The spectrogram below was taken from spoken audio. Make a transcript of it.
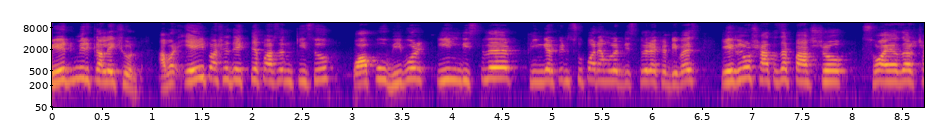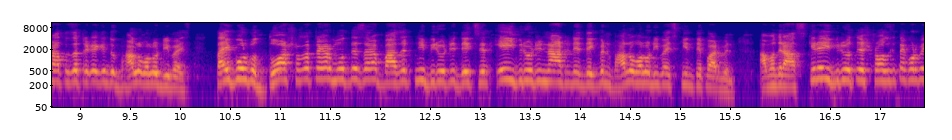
রেডমির কালেকশন আবার এই পাশে দেখতে পাচ্ছেন কিছু অপো ভিভোর in display fingerprint super AMOLED ডিসপ্লের একটা ডিভাইস এগুলো সাত হাজার পাঁচশো, ছয় হাজার, সাত হাজার টাকা কিন্তু ভালো ভালো ডিভাইস তাই বলব দশ হাজার টাকার মধ্যে যারা বাজেট নিয়ে ভিডিওটি দেখছেন এই ভিডিওটি না টেনে দেখবেন ভালো ভালো ডিভাইস কিনতে পারবেন। আমাদের আজকের এই ভিডিওতে সহযোগিতা করবে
